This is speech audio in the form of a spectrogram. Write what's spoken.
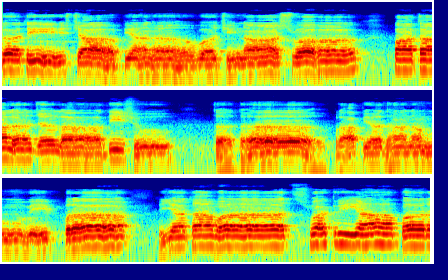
गतिश्चाप्यनवचिनाश्वः पातालजलादिषु ततः प्राप्य धनं विप्र यतावत् स्वक्रियापर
